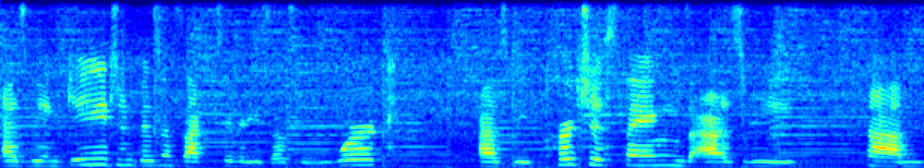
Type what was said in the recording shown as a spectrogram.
as we engage in business activities, as we work, as we purchase things, as we um,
